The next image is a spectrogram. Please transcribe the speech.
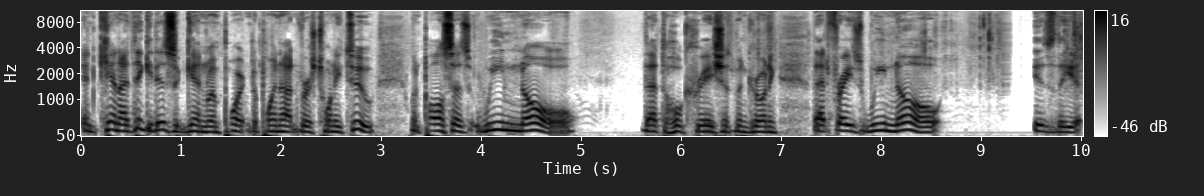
And Ken, I think it is again important to point out in verse 22 when Paul says, We know that the whole creation has been groaning. That phrase, we know, is the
